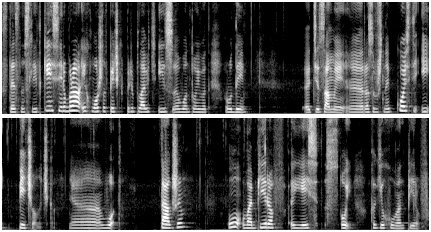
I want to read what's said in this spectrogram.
Соответственно, слитки серебра, их можно в печке переплавить из э, вон той вот руды. Э, те самые э, разрушенные кости и печеночка. Э, вот. Также у вампиров есть... Ой, каких у вампиров?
